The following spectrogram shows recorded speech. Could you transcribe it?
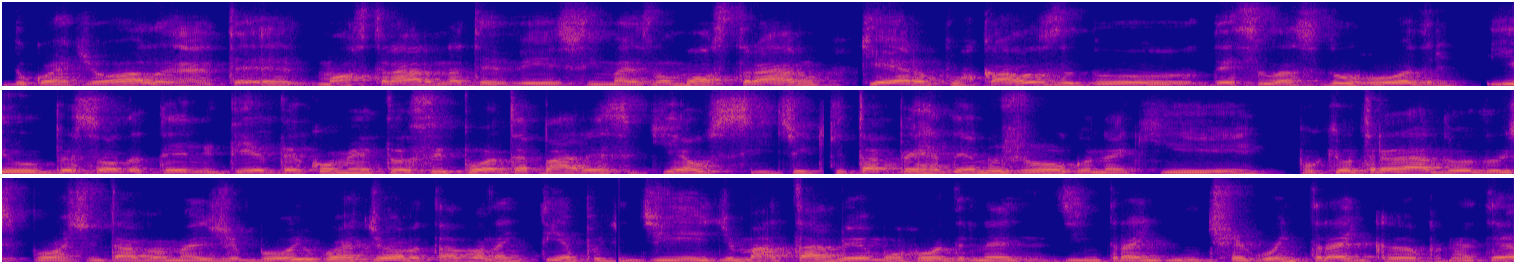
do Guardiola, até mostraram na TV, assim, mas não mostraram que era por causa do, desse lance do Rodri. E o pessoal da TNT até comentou assim, pô, até parece que é o City que tá perdendo o jogo, né? Que, porque o treinador do Sporting tava mais de boa e o Guardiola tava lá em tempo de, de matar mesmo o Rodri, né? De entrar em, chegou a entrar em campo, né? Até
